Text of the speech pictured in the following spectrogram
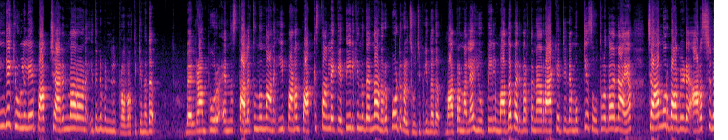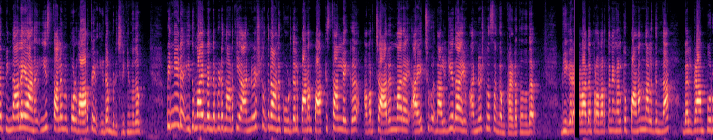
ഇന്ത്യക്കുള്ളിലെ പാക് ചാരന്മാരാണ് ഇതിനു പിന്നിൽ പ്രവർത്തിക്കുന്നത്. ബൽറാംപൂർ എന്ന സ്ഥലത്തു നിന്നാണ് ഈ പണം പാകിസ്ഥാനിലേക്ക് എത്തിയിരിക്കുന്നത് എന്നാണ് റിപ്പോർട്ടുകൾ സൂചിപ്പിക്കുന്നത്. മാത്രമല്ല യു പിയിൽ മതപരിവർത്തന റാക്കറ്റിന്റെ മുഖ്യ സൂത്രധാരനായ ചാങ്ങൂർ ബാബയുടെ അറസ്റ്റിന് പിന്നാലെയാണ് ഈ സ്ഥലം ഇപ്പോൾ വാർത്തയിൽ ഇടം പിടിച്ചിരിക്കുന്നത്. പിന്നീട് ഇതുമായി ബന്ധപ്പെട്ട് നടത്തിയ അന്വേഷണത്തിലാണ് കൂടുതൽ പണം പാകിസ്ഥാനിലേക്ക് അവർ ചാരന്മാരായി അയച്ചു നൽകിയതായും അന്വേഷണ സംഘം കണ്ടെത്തുന്നത്. ഭീകരവാദ പ്രവർത്തനങ്ങൾക്ക് പണം നൽകുന്ന ബൽറാംപൂർ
